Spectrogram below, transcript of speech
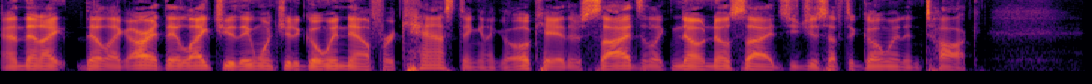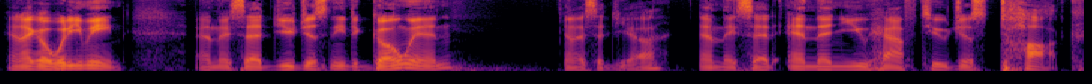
and then I they're like, all right, they liked you. They want you to go in now for casting. And I go, okay. There's sides. They're like, no, no sides. You just have to go in and talk. And I go, what do you mean? And they said, you just need to go in. And I said, yeah. And they said, and then you have to just talk.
